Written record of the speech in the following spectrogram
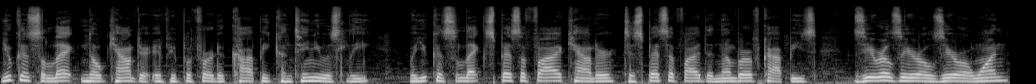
You can select no counter if you prefer to copy continuously, or you can select specify counter to specify the number of copies 0001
